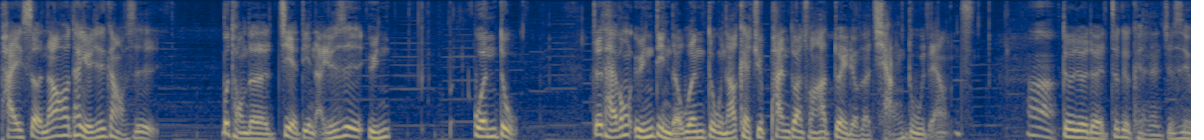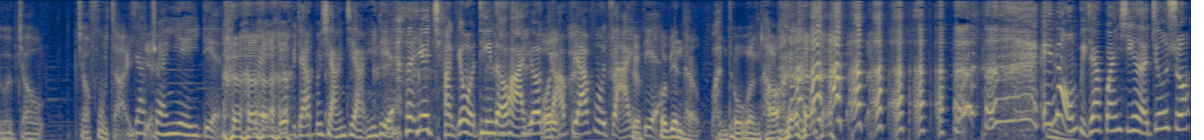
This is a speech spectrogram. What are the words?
拍摄，然后它有些刚好是不同的界定啊，有些是云温度，这台风云顶的温度，然后可以去判断说它对流的强度这样子。嗯，对对对，这个可能就是会比较。比较复杂一点，比较专业一点，对，就比较不想讲一点，因为讲给我听的话，又比较比较复杂一点，会变成很多问号。哎，那我们比较关心的，就是说，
